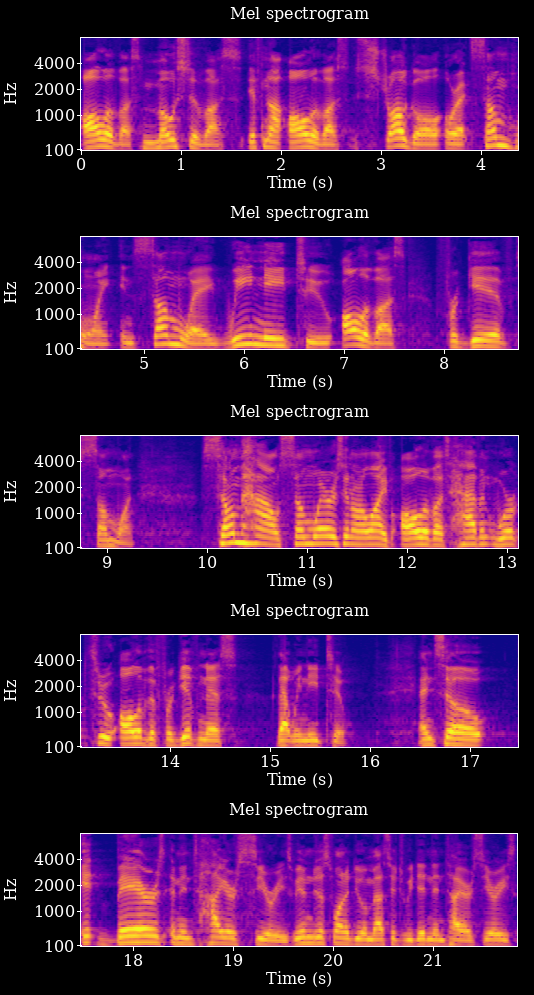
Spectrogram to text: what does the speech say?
all of us, most of us, if not all of us, struggle or at some point, in some way, we need to, all of us, forgive someone. Somehow, somewheres in our life, all of us haven't worked through all of the forgiveness that we need to. And so it bears an entire series. We didn't just want to do a message, we did an entire series.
